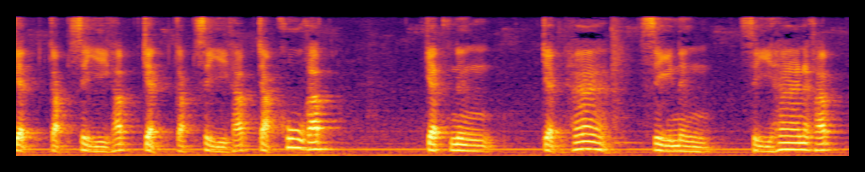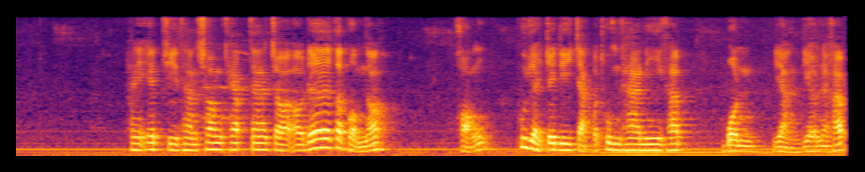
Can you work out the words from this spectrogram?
7 กับ 4 ครับ 7 กับ 4 ครับ จับคู่ครับ 71 75 41 45 นะครับ ให้ FC ทางช่องแคปหน้าจอเอเดอร์กับผมเนาะของผู้ใหญ่ใจดีจากปทุมธานีครับ บนอย่างเดียวนะครับ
